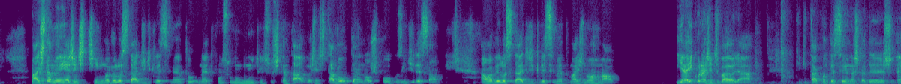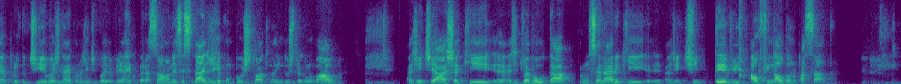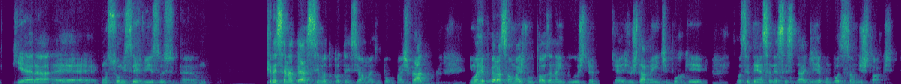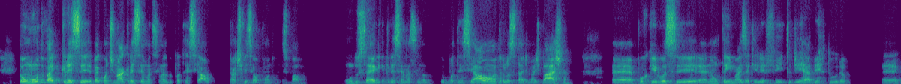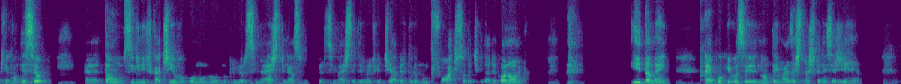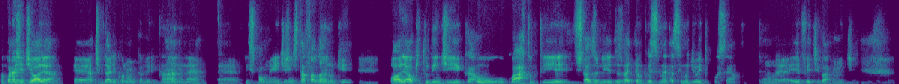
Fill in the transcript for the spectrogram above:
Mas também a gente tinha uma velocidade de crescimento, né, de consumo muito insustentável. A gente está voltando aos poucos em direção a uma velocidade de crescimento mais normal. E aí, quando a gente vai olhar o que está acontecendo nas cadeias é, produtivas, né, quando a gente vai ver a recuperação, a necessidade de recompor estoque na indústria global, a gente acha que é, a gente vai voltar para um cenário que a gente teve ao final do ano passado, que era é, consumo e serviços é, um, crescendo até acima do potencial, mas um pouco mais fraco, e uma recuperação mais vultosa na indústria, é justamente porque você tem essa necessidade de recomposição de estoques. Então o mundo vai crescer, vai continuar crescendo acima do potencial. Acho que esse é o ponto principal. O mundo segue crescendo acima do potencial a uma velocidade mais baixa, é, porque você é, não tem mais aquele efeito de reabertura é, que aconteceu, é, tão significativo como no, no, primeiro semestre. Né? O primeiro semestre teve um efeito de reabertura muito forte sobre a atividade econômica. E também é porque você não tem mais as transferências de renda. Então, quando a gente olha é, atividade econômica americana, né, é, principalmente, a gente está falando que, olha, ao que tudo indica, o, o, quarto TRI dos Estados Unidos vai ter um crescimento acima de 8%. Então, é efetivamente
